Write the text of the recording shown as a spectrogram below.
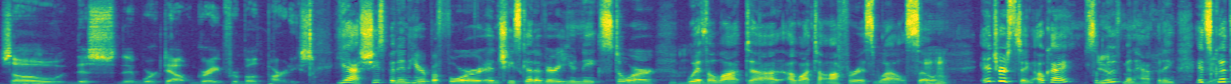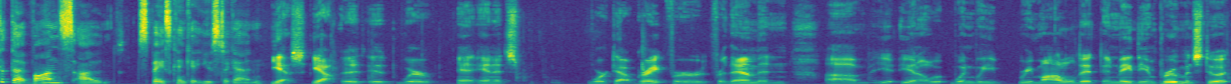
So this it worked out great for both parties. Yeah, she's been in here before, and she's got a very unique store Mm-hmm. with a lot, uh, a lot to offer as well. So interesting. Okay, some Yeah. movement happening. It's Yeah. good that that Vaughn's uh, space can get used again. Yes, yeah, it, it, we're and, and it's worked out great for for them. And um, you, you know, when we remodeled it and made the improvements to it,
